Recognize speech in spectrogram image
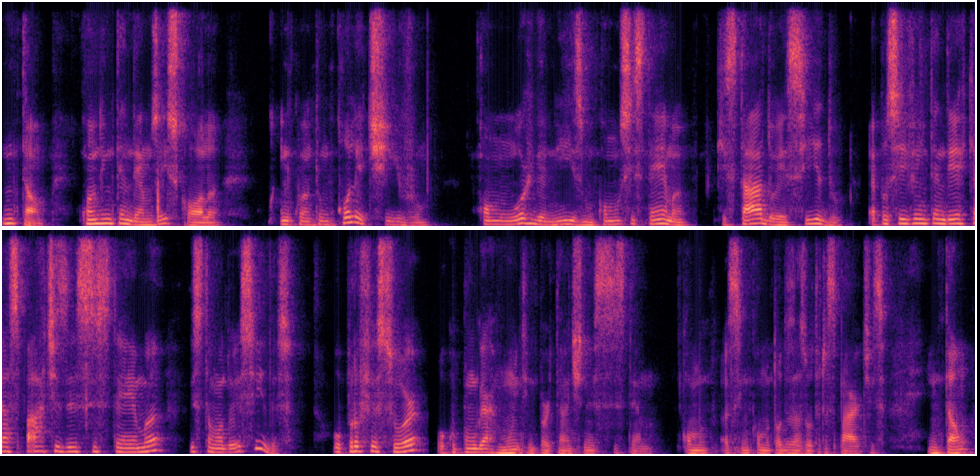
Então, quando entendemos a escola enquanto um coletivo, como um organismo, como um sistema que está adoecido, é possível entender que as partes desse sistema estão adoecidas. O professor ocupa um lugar muito importante nesse sistema, como, assim como todas as outras partes. Então,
